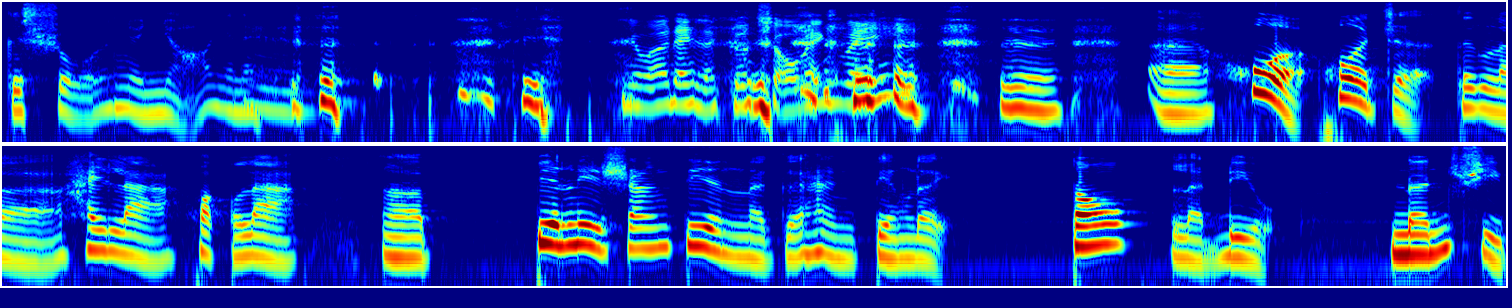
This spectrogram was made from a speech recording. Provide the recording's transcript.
cửa sổ nhỏ nhỏ như này. Ừ. Thì... Nhưng mà ở đây là cửa sổ bán vé. ừ. Ờ, à, hoặc, hoặc tức là hay là hoặc là uh, biên lý sang tiền là cửa hàng tiện lợi. Tô là điều Nấn xỉ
